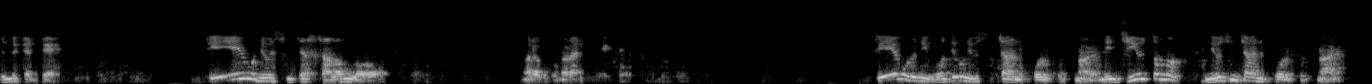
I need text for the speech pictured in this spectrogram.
ఎందుకంటే దేవుడు నివసించే స్థలంలో మరొకటి ఉండడానికి లేదు. దేవుడు నీ ఉదయం నివసించాలని కోరుకుంటున్నాడు నీ జీవితంలో నివసించాలని కోరుకుంటున్నాడు.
